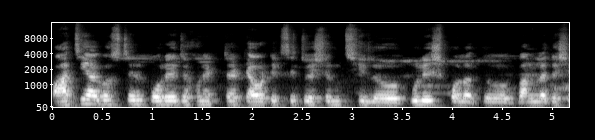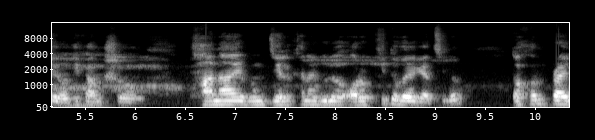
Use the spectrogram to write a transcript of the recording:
পাঁচই আগস্টের পরে যখন একটা ক্যাওটিক সিচুয়েশন ছিল, পুলিশ পলাতক, বাংলাদেশের অধিকাংশ থানা এবং জেলখানাগুলো অরক্ষিত হয়ে গেছিল, তখন প্রায়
